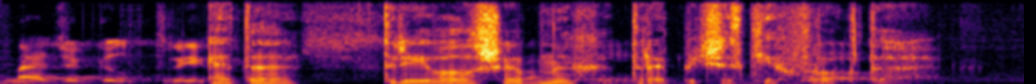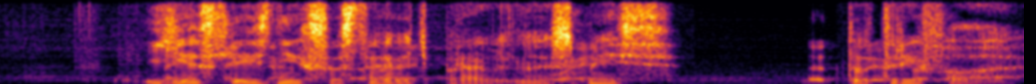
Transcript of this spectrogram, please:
Это три волшебных тропических фрукта. Если из них составить правильную смесь, то трифола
